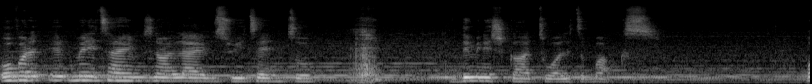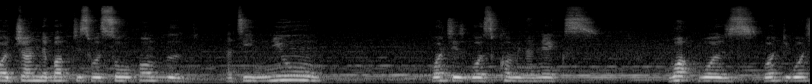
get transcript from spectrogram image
Over the, eh, many times in our lives, we tend to diminish God to a little box. But John the Baptist was so humbled that he knew what was coming next. What was what what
